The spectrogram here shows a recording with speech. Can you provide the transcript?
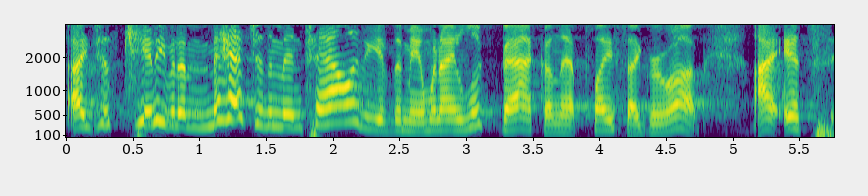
I just can't even imagine the mentality of the man. When I look back on that place I grew up, I, it's,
